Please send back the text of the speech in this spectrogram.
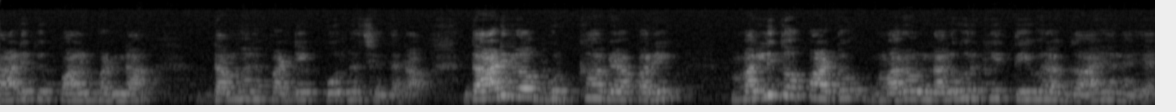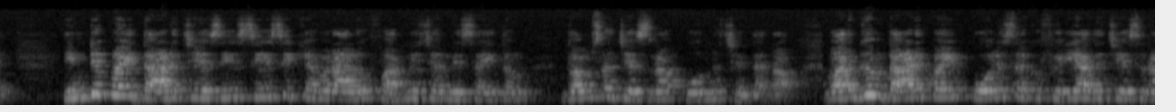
దాడికి పాల్పడిన దమ్మలపాటి పూర్ణచంద్రరావు. దాడిలో గుట్కా వ్యాపారి మల్లితో పాటు మరో నలుగురికి తీవ్ర గాయాలయ్యాయి. ఇంటిపై దాడి చేసి సీసీ కెమెరాలు ఫర్నిచర్ని సైతం ధ్వంసం చేసిన పూర్ణచంద్రరావు వర్గం దాడిపై పోలీసులకు ఫిర్యాదు చేసిన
